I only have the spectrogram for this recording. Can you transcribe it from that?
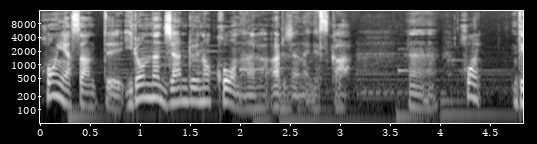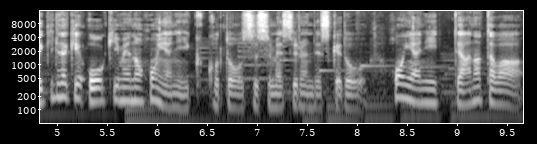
本屋さんっていろんなジャンルのコーナーがあるじゃないですか。うん。本、できるだけ大きめの本屋に行くことをお勧めするんですけど、本屋に行ってあなたは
